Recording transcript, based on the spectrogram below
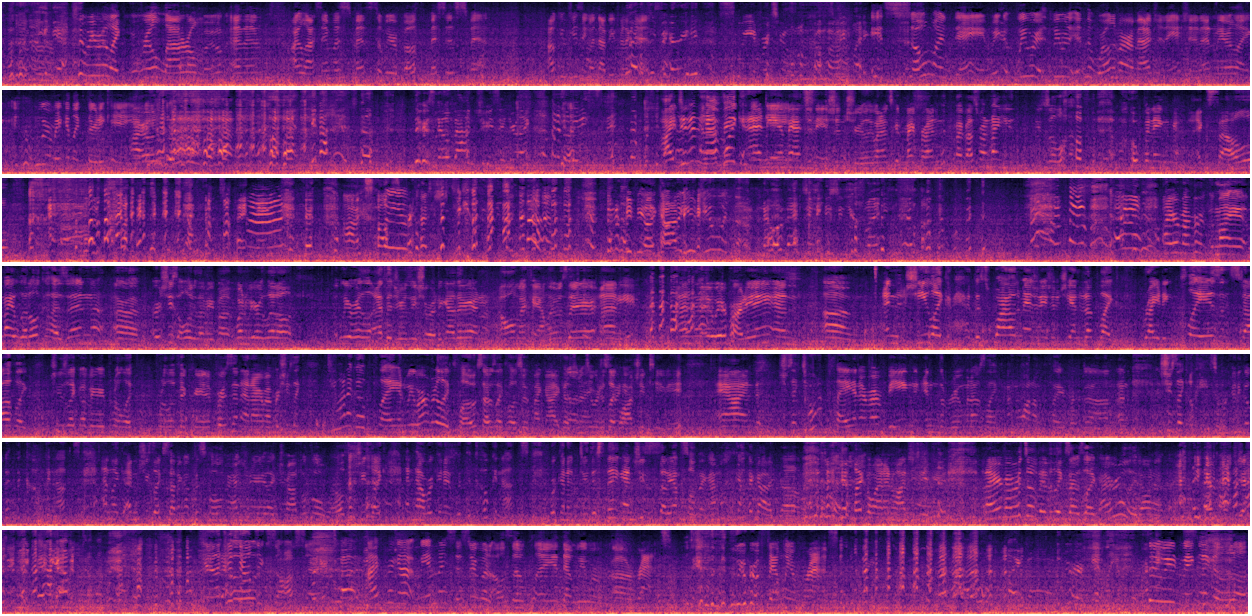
so we were like real lateral move, and then our last name was Smith, so we were both Mrs. Smith how confusing would that be for the kids? It's very sweet for two little girls to be like. It's so mundane. We, we were we were in the world of our imagination, and we were like we were making like thirty k a year. there's no boundaries, and you're like, I Smith. I didn't have like any imagination truly when I was good. My friend, my best friend, and I used to love opening Excel. Excel spreadsheets. and we'd like, What would you do with them? No imagination. You're playing. I remember my my little cousin, um, or she's older than me, but when we were little, we were at the Jersey Shore together, and all my family was there, and and we were partying, and um, and she like had this wild imagination. She ended up like writing plays and stuff. Like she was like a very prolific, prolific creative person, and I remember she was like, "Do you want to go play?" And we weren't really close. I was like closer with my guy cousins. no, we were just like watching TV, and she's like, "Do you want to play?" And I remember being in the room, and I was like, "I don't want to play, Brendan." And, and she's like, "Okay, so we're gonna go get the coconuts," and like, and she's like setting up this whole imaginary like tropical world, and she's like, "And now we're gonna with the coconuts, we're gonna do this thing," and she's setting up this whole thing. I'm like, "I gotta go." I like went and watched TV, and I remember so vividly because I was like, "I really don't have any imagination." Maybe I'm done. Yeah, that just sounds exhausting. I forgot. Me and my sister would also play that we were uh, rats. we were a family of rats. Oh my god. You're a family of four. So we'd make like a little,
